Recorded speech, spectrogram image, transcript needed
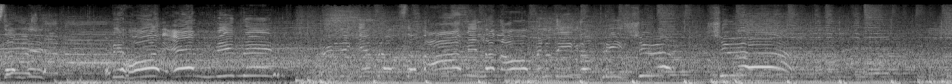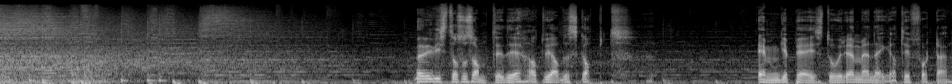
stemmer! Og vi har en vinner! Ulrikke Bronseth er vinneren av Melodi Grand Prix 2020! Men vi visste også samtidig at vi hadde skapt MGP-historie med negativt fortegn.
